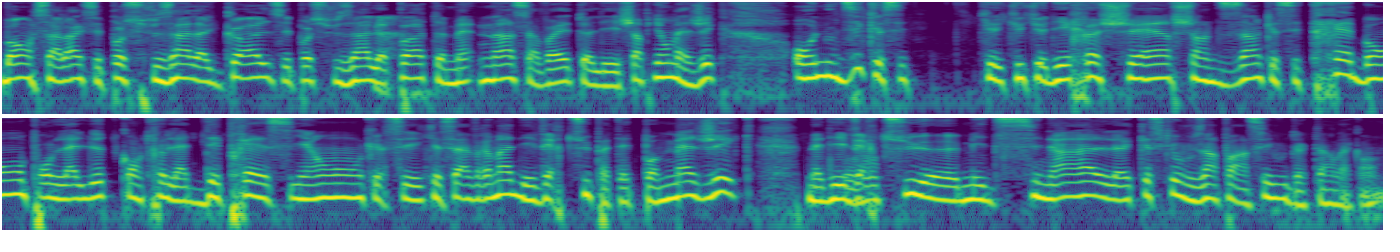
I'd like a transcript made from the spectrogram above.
Bon, ça a l'air que c'est pas suffisant l'alcool, c'est pas suffisant le pot. Maintenant, ça va être les champignons magiques. On nous dit que c'est qu'il y a des recherches en disant que c'est très bon pour la lutte contre la dépression, que c'est que ça a vraiment des vertus peut-être pas magiques, mais des mhm. vertus euh, médicinales. Qu'est-ce que vous en pensez, vous, docteur Lacombe?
